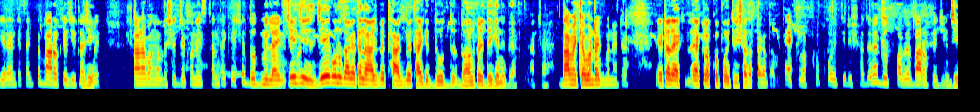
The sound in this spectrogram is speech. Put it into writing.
গ্যারান্টি থাকবে বারো কেজি থাকবে। সারা বাংলাদেশের যে কোনো স্থান থেকে এসে দুধ মিলাই জি জি যে কোনো জায়গা থেকে আসবে থাকবে থাকি দুধ দহন করে দেখে নেবে। আচ্ছা দামে কেমন রাখবেন এটা? এটার এক এক লক্ষ পঁয়ত্রিশ হাজার টাকা দাম। এক লক্ষ পঁয়ত্রিশ হাজারে দুধ পাবে বারো কেজি। জি।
